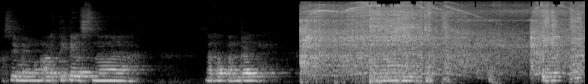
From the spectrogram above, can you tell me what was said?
Kasi may mga articles na natatanggal. Ah,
